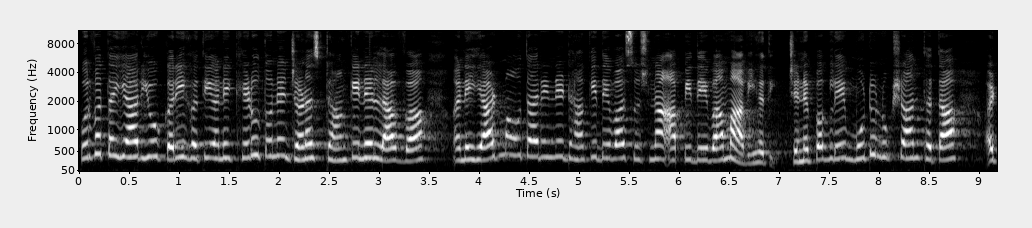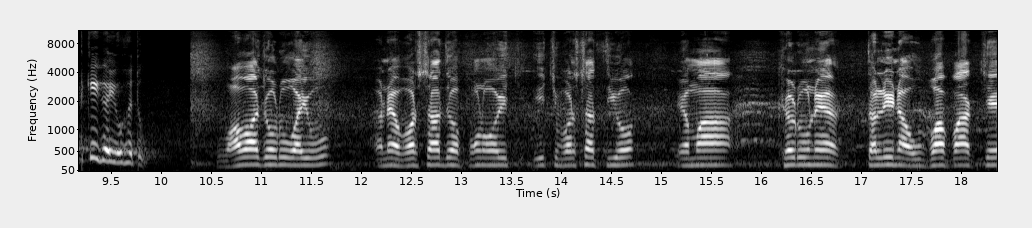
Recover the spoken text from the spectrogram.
પૂર્વ તૈયારીઓ કરી હતી અને ખેડૂતોને જણસ ઢાંકીને લાવવા અને યાર્ડમાં ઉતારીને ઢાંકી દેવા સૂચના આપી દેવામાં આવી હતી, જેને પગલે મોટું નુકસાન થતાં અટકી ગયું હતું. વાવાઝોડું આવ્યું અને વરસાદ પોણો ઈચ વરસાદ થયો. એમાં ખેડૂને તલીના ઊભા પાક છે,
